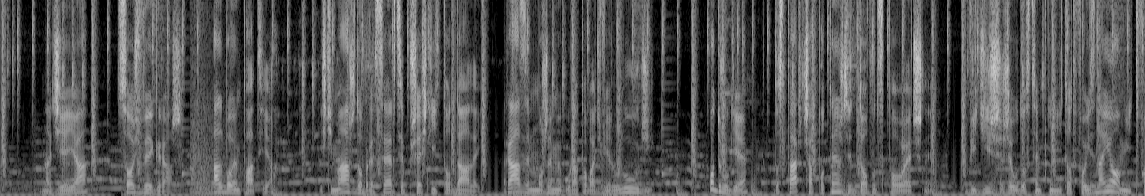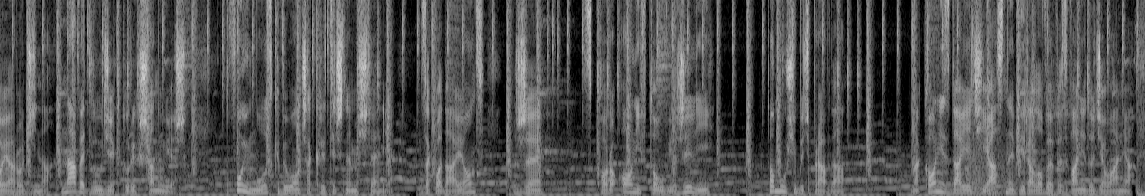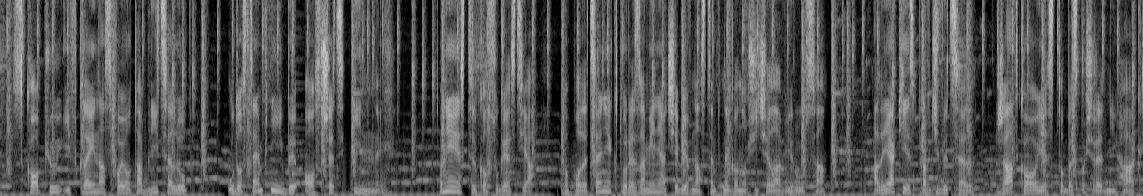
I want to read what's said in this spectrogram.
Nadzieja, coś wygrasz, albo empatia. Jeśli masz dobre serce, prześlij to dalej. Razem możemy uratować wielu ludzi. Po drugie, dostarcza potężny dowód społeczny. Widzisz, że udostępnili to twoi znajomi, twoja rodzina, nawet ludzie, których szanujesz. Twój mózg wyłącza krytyczne myślenie, zakładając, że skoro oni w to uwierzyli, to musi być prawda. Na koniec daje ci jasne wiralowe wezwanie do działania. Skopiuj i wklej na swoją tablicę lub udostępnij, by ostrzec innych. To nie jest tylko sugestia, to polecenie, które zamienia ciebie w następnego nosiciela wirusa. Ale jaki jest prawdziwy cel? Rzadko jest to bezpośredni hak.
